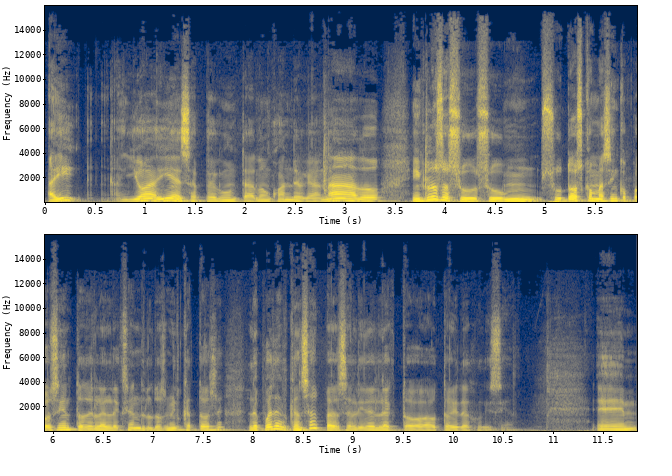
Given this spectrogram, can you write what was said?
Ahí yo haría esa pregunta a don Juan del Granado, incluso su, su, su 2,5% de la elección del 2014 le puede alcanzar para salir electo a autoridad judicial. Eh,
